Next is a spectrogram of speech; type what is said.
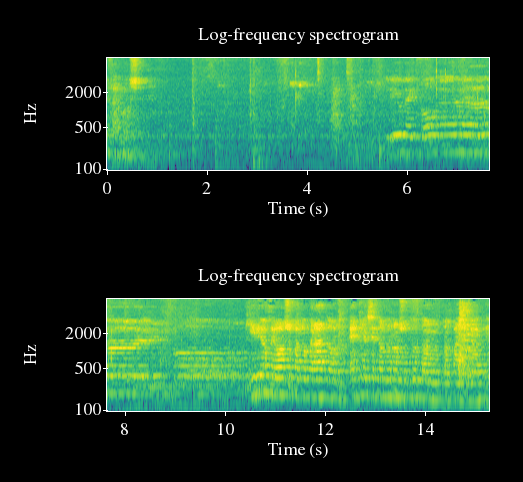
εφαρμόσετε. Κύριε ο Θεός ο Παντοκράτορ, έφτιαξε τον γνώσο τούτον τον Παναγιώτη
